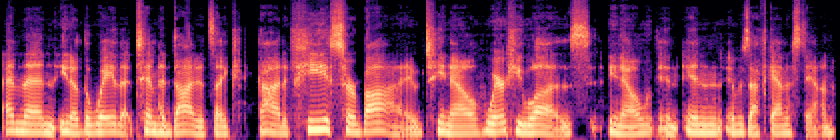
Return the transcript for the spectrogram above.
And then, you know, the way that Tim had died, it's like, God, if he survived, you know, where he was, you know, in, in it was Afghanistan,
